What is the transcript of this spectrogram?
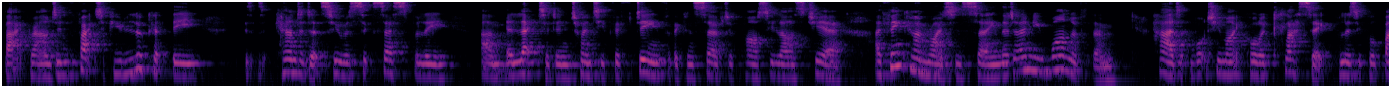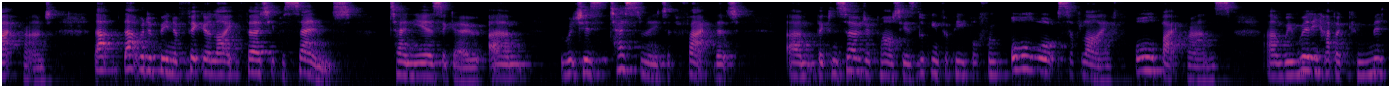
background. In fact, if you look at the candidates who were successfully um, elected in 2015 for the Conservative Party last year, I think I'm right in saying that only one of them had what you might call a classic political background. That, that would have been a figure like 30% 10 years ago, um, which is testimony to the fact that um, the Conservative Party is looking for people from all walks of life, all backgrounds. Um, we really have a, commit,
